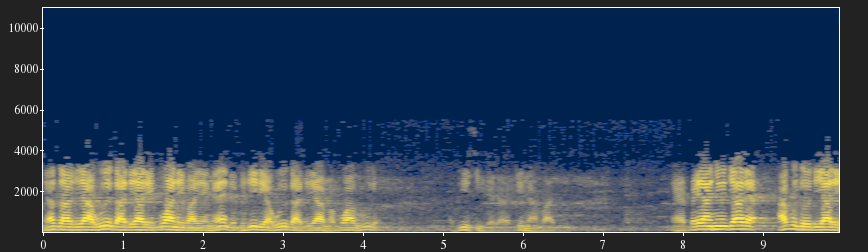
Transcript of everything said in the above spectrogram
မြတ်စွာဘုရားဝိကတရားတွေပွားနေပါရင်လည်းတတိတွေကဝိကတရားမပွားဘူးတဲ့အပြည့်ရှိတယ်လားသိနာပါကြီးအဲပယ်ရညွှန်ကြားတဲ့အကုသိုလ်တရားတွေ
